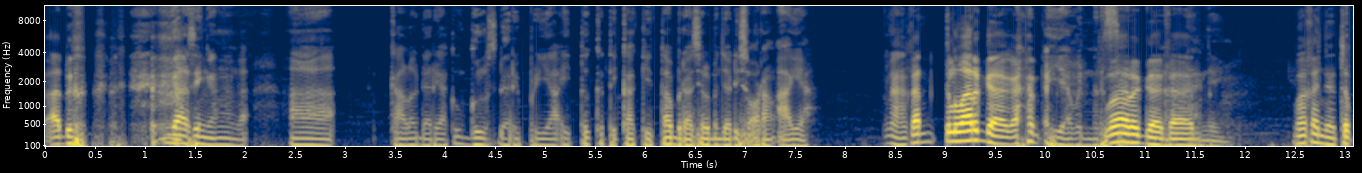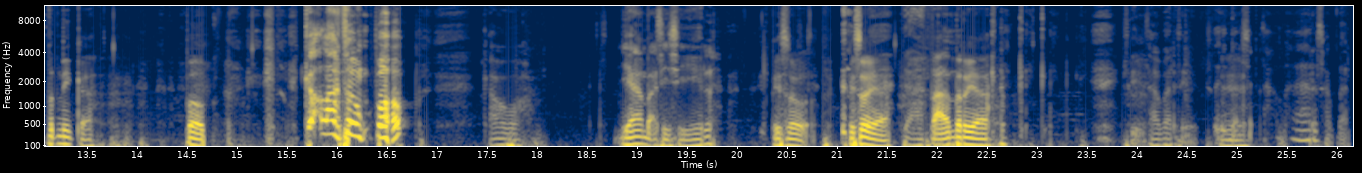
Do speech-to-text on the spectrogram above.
Aduh. Enggak sih enggak enggak, enggak. Ah, kalau dari aku goals dari pria itu ketika kita berhasil menjadi seorang ayah. Nah kan keluarga kan? Iya bener sih, Keluarga bener, kan. anjing. makanya cepet nikah. Bob. Kok langsung pop kamu ya mbak Sisil. Besok. Besok ya? Tak anter ya? Sih sabar sih Iya. sabar sabar sabar.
